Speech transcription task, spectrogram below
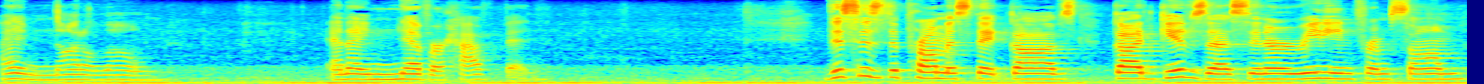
I am not alone, and I never have been. This is the promise that God's, God gives us in our reading from Psalm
